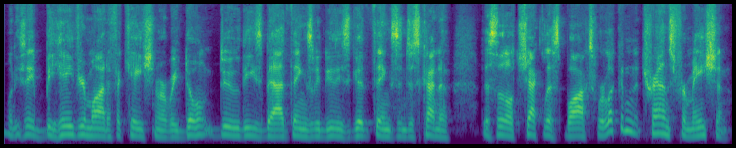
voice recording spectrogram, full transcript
what do you say, behavior modification, where we don't do these bad things, we do these good things, and just kind of this little checklist box. We're looking at transformation.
